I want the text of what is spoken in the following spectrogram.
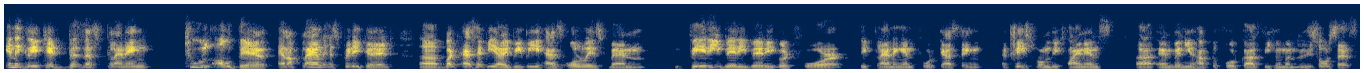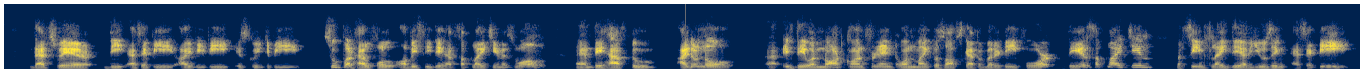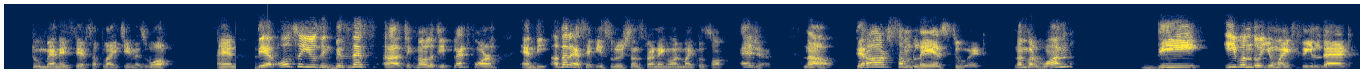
integrated business planning tool out there and Anaplan is pretty good uh, but sap ibp has always been very very very good for the planning and forecasting at least from the finance uh, and when you have to forecast the human resources that's where the sap ibp is going to be super helpful. Obviously they have supply chain as well and they have to i don't know uh, if they were not confident on microsoft's capability for their supply chain but seems like they are using sap to manage their supply chain as well they are also using business uh, technology platform and the other SAP solutions running on Microsoft Azure. Now, there are some layers to it. Number one, the even though you might feel that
